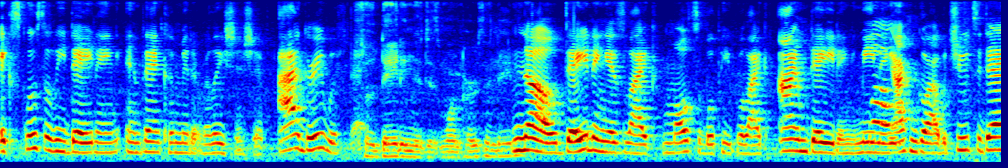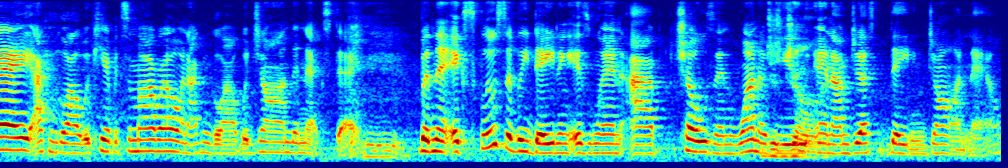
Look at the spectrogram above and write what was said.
exclusively dating, and then committed relationship. I agree with that. So dating is just one person dating? no, dating is like multiple people. Like I'm dating, meaning Well- I can go out with you today, I can go out with Kira tomorrow, and I can go out with John the next day. Mm-hmm. But then exclusively dating is when I've chosen one of Just you John. and I'm just dating John now.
